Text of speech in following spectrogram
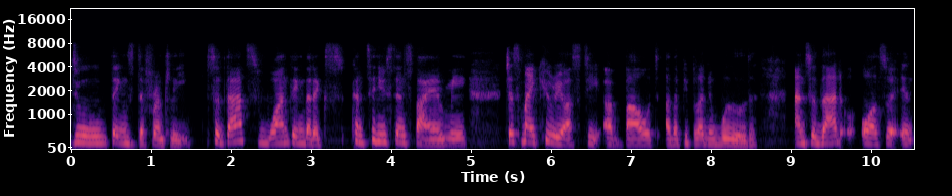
do things differently. So that's one thing that ex- continues to inspire me, just my curiosity about other people in the world. And so that also in,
